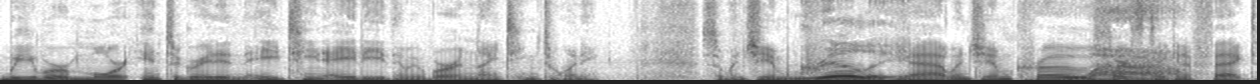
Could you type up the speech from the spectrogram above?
we were more integrated in 1880 than we were in 1920. So when Jim Crow, Really? yeah, when Jim Crow starts taking effect,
